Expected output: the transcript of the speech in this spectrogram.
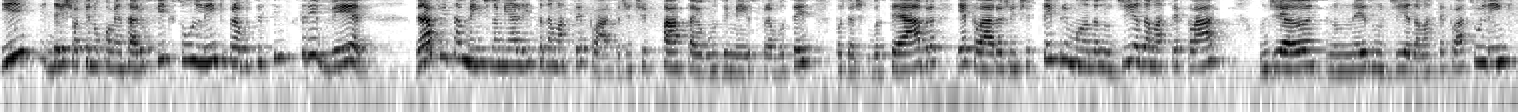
E deixo aqui no comentário fixo o link para você se inscrever gratuitamente na minha lista da Masterclass. A gente passa aí alguns e-mails para vocês, importante que você abra. E é claro, a gente sempre manda no dia da Masterclass, um dia antes, no mesmo dia da Masterclass, o link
